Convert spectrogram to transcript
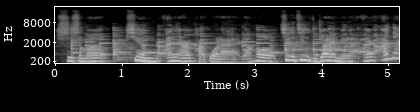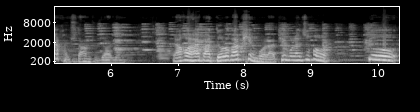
是什么骗安内尔卡过来，然后踢着踢着主教练没了，还让安内尔卡去当主教练，然后还把德罗巴骗过来，骗过来之后，又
